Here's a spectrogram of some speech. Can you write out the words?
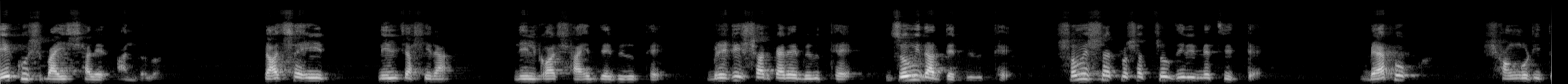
একুশ বাইশ সালের আন্দোলন। রাজশাহীর নীল চাষিরা, নীলকর সাহেবদের বিরুদ্ধে, ব্রিটিশ সরকারের বিরুদ্ধে, জমিদারদের বিরুদ্ধে, সোমেশ্বর প্রসাদ চৌধুরীর নেতৃত্বে ব্যাপক সংগঠিত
